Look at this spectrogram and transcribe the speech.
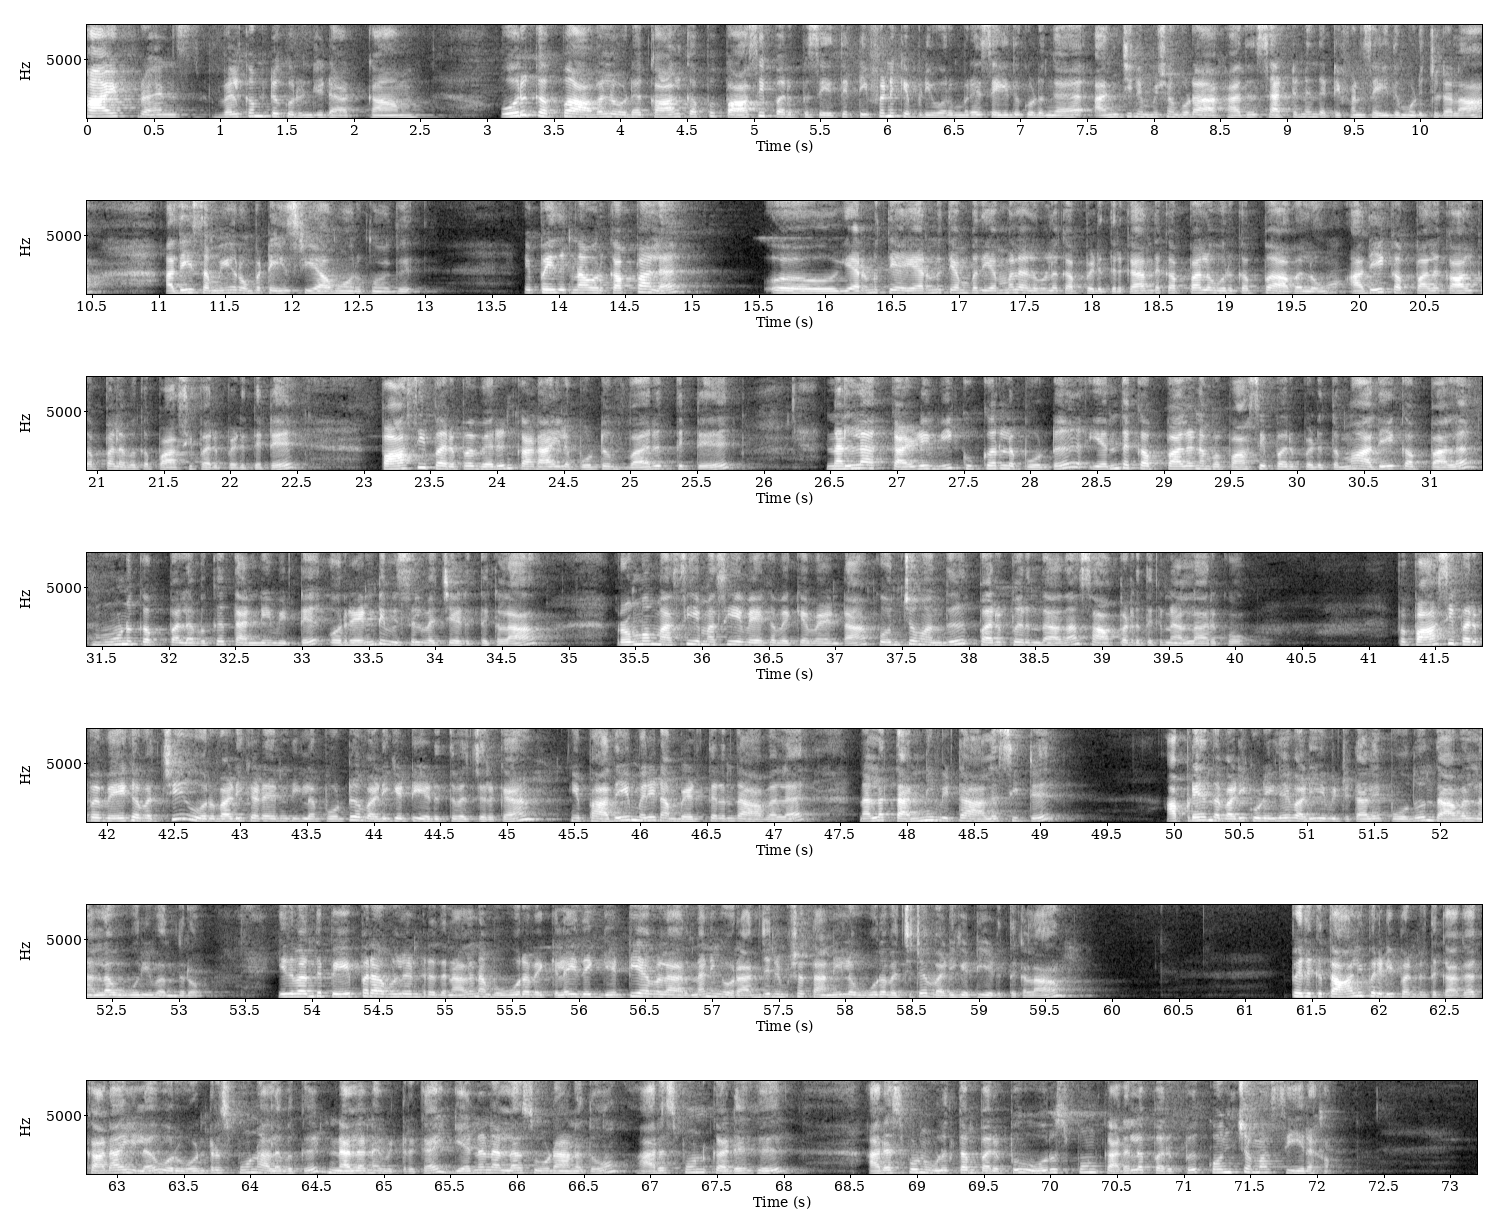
Hi friends welcome to Kurinji dot com ஒரு cup அவளோட கால் கப்பு பாசிப்பருப்பு சேர்த்து டிஃபனுக்கு இப்படி ஒரு முறை செய்து கொடுங்க. அஞ்சு நிமிஷம் கூட ஆகாது. சட்டுன்னு இந்த டிஃபன் செய்து முடிச்சிடலாம். அதே சமயம் ரொம்ப டேஸ்டியாகவும் இருக்கும் இது. இப்போ இதுக்கு நான் ஒரு கப்பால் இரநூத்தி இரநூத்தி ஐம்பது எம்எல் அளவில் கப் எடுத்திருக்கேன். அந்த கப்பால் ஒரு கப்பு அவலும் அதே கப்பால் கால் கப் அளவுக்கு பாசிப்பருப்பு எடுத்துகிட்டு பாசிப்பருப்பை வெறும் கடாயில் போட்டு வறுத்துட்டு நல்லா கழுவி குக்கரில் போட்டு எந்த கப்பால் நம்ம பாசிப்பருப்பு எடுத்தோமோ அதே கப்பால் மூணு கப் அளவுக்கு தண்ணி விட்டு ஒரு ரெண்டு விசில் வச்சு எடுத்துக்கலாம். ரொம்ப மசிய மசிய வேக வைக்க வேண்டாம். கொஞ்சம் வந்து பருப்பு இருந்தால் தான் சாப்பிட்றதுக்கு நல்லாயிருக்கும் இப்போ பாசி பருப்பை வேக வச்சு ஒரு வடிகடண்டியில் போட்டு வடிகட்டி எடுத்து வச்சுருக்கேன். இப்போ அதேமாரி நம்ம எடுத்திருந்த அவலை நல்லா தண்ணி விட்டு அலசிட்டு அப்படியே அந்த வடிகுடியிலே வடியை விட்டுட்டாலே போதும். இந்த அவல் நல்லா ஊறி வந்துடும் இது வந்து பேப்பர் அவலுன்றதுனால நம்ம ஊற வைக்கல. இதே கெட்டி அவலாக இருந்தால் நீங்கள் ஒரு அஞ்சு நிமிஷம் தண்ணியில் ஊற வச்சுட்டு வடிகட்டி எடுத்துக்கலாம். இப்போ இதுக்கு தாளிப்பு ரெடி பண்ணுறதுக்காக கடாயில் ஒரு ஒன்றரை ஸ்பூன் அளவுக்கு நல்லெண்ணெய் விட்டுருக்கேன். எண்ணெய் நல்லா சூடானதும் அரை ஸ்பூன் கடுகு அரை ஸ்பூன் உளுத்தம் பருப்பு ஒரு ஸ்பூன் கடலைப்பருப்பு கொஞ்சமாக சீரகம்.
